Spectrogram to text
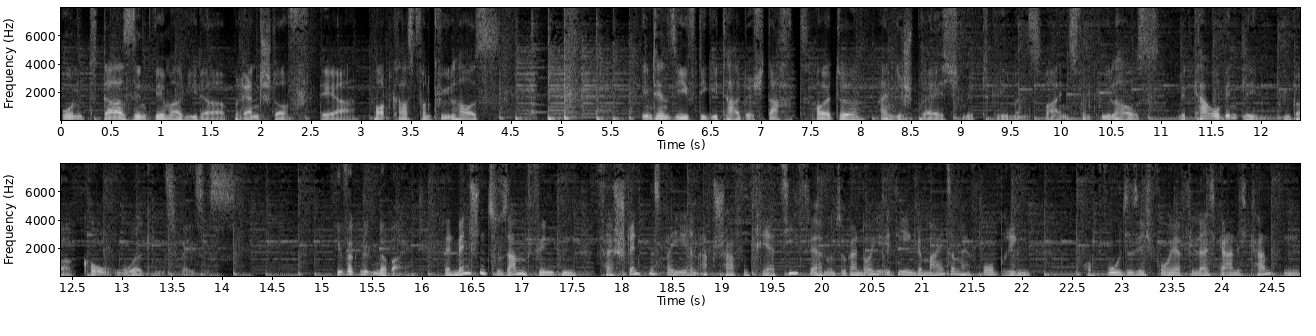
Und da sind wir mal wieder. Brennstoff, der Podcast von Kühlhaus. Intensiv digital durchdacht. Heute ein Gespräch mit Clemens Weins von Kühlhaus, mit Caro Windlin über Coworking Spaces. Viel Vergnügen dabei. Wenn Menschen zusammenfinden, Verständnisbarrieren abschaffen, kreativ werden und sogar neue Ideen gemeinsam hervorbringen, obwohl sie sich vorher vielleicht gar nicht kannten,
